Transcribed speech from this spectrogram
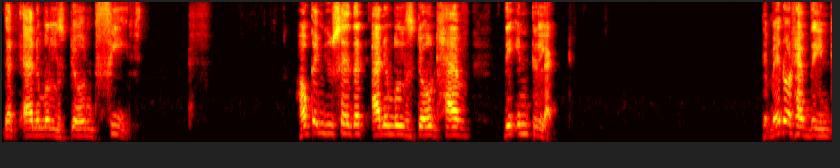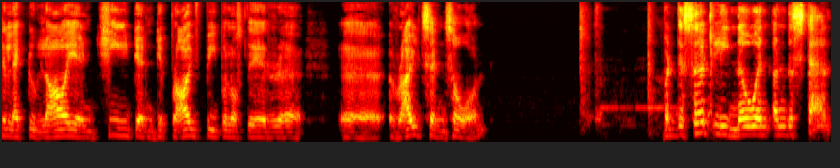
that animals don't feel? How can you say that animals don't have the intellect? They may not have the intellect to lie and cheat and deprive people of their uh, uh, rights and so on, but they certainly know and understand.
